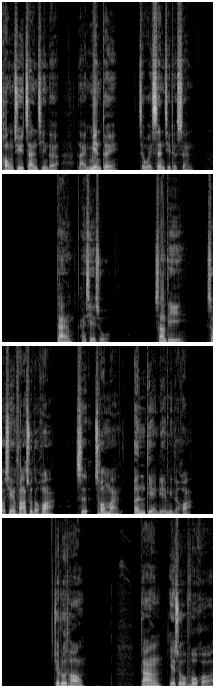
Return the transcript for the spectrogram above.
恐惧战兢的来面对这位圣洁的神，但感谢主，上帝首先发出的话是充满恩典怜悯的话，就如同当耶稣复活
